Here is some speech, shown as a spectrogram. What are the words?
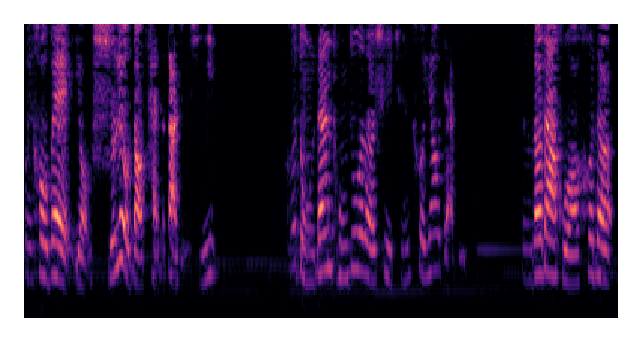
会后背有十六道菜的大酒席，和董丹同桌的是一群特邀嘉宾。等到大伙喝得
